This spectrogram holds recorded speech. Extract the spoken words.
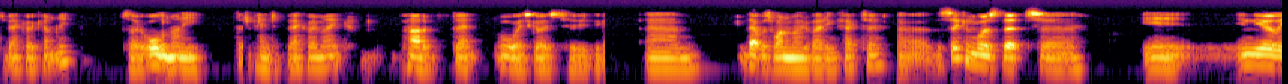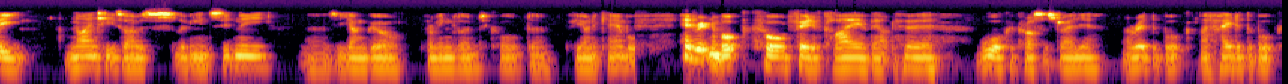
tobacco company. So all the money that Japan Tobacco make, part of that always goes to the um, that was one motivating factor. Uh, the second was that uh, in, in the early 90s, I was living in Sydney uh, as a young girl from England called uh, Ffyona Campbell. Had written a book called Feet of Clay about her walk across Australia. I read the book. I hated the book.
